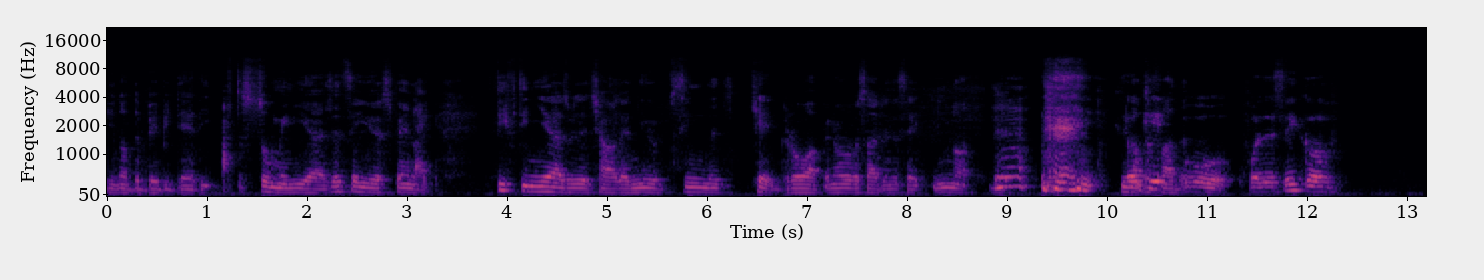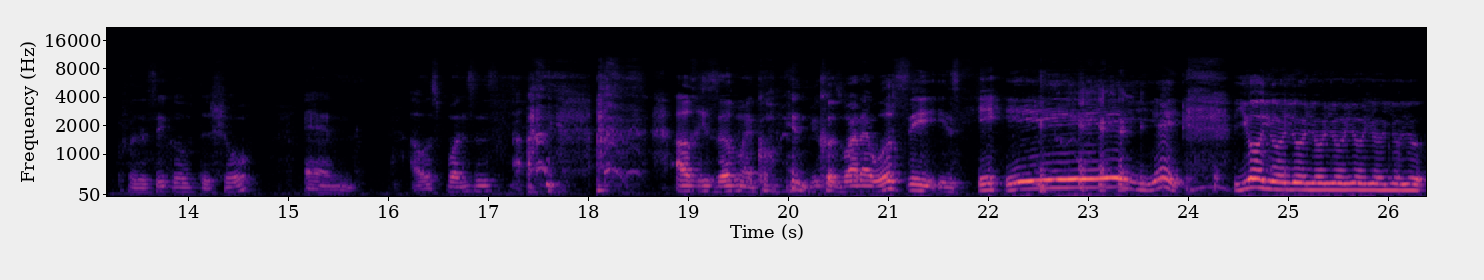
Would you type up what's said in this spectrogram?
"You're not the baby daddy." After so many years, let's say you spend like 15 years with a child and you've seen the kid grow up, and all of a sudden they say, "You're not." The, You're not the okay. father. oh, for the sake of for the sake of the show and our sponsors, I'll reserve my comment because what I will say is hey hey hey yo yo yo yo yo yo yo yo yo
